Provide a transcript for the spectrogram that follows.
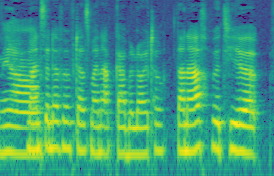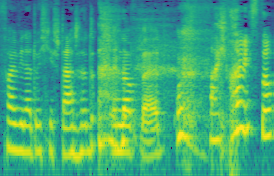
Ja. 19.05. ist meine Abgabe, Leute. Danach wird hier voll wieder durchgestartet. In Love Bed. oh, ich freue mich so.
